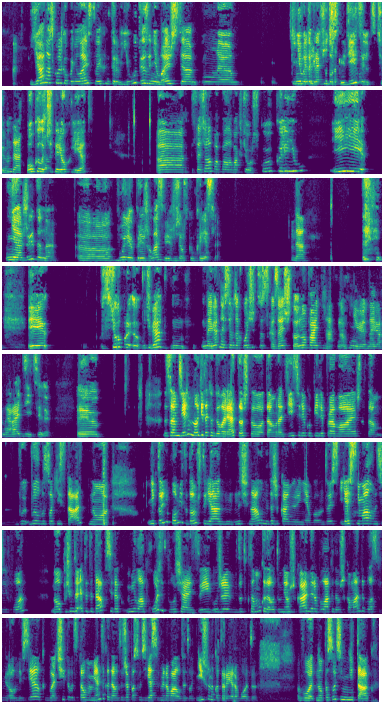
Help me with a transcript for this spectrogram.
Я, насколько поняла из твоих интервью, ты занимаешься кинематографической деятельностью да. около четырех лет. А, сначала попала в актерскую колею и неожиданно а, более прижилась в режиссерском кресле. Да. И все у тебя, наверное, всем захочется сказать, что, ну, понятно, наверное, родители. На самом деле многие так и говорят, то, что там родители купили права, что там был высокий старт, но никто не помнит о том, что я начинала, у меня даже камеры не было. Ну, то есть я снимала на телефон, но почему-то этот этап все так мило обходят, получается, и уже ведут к тому, когда вот у меня уже камера была, когда уже команда была сформирована, и все как бы отчитывают с того момента, когда вот уже, по сути, я сформировала вот эту вот нишу, на которой я работаю. Вот, но по сути не так.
